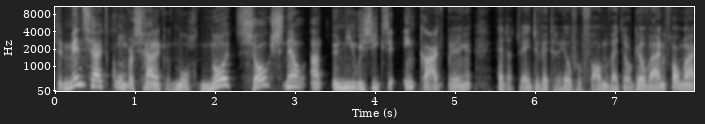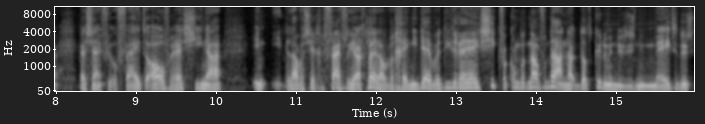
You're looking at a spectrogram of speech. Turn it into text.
De mensheid kon waarschijnlijk nog nooit zo snel aan een nieuwe ziekte in kaart brengen. Hè, dat weten we, er heel veel van, we weten er ook heel weinig van, maar er zijn veel feiten over. Hè. China, in, laten we zeggen, 50 jaar geleden hadden we geen idee. Werd iedereen is ziek. Waar komt dat nou vandaan? Nou, dat kunnen we nu dus nu meten. Dus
